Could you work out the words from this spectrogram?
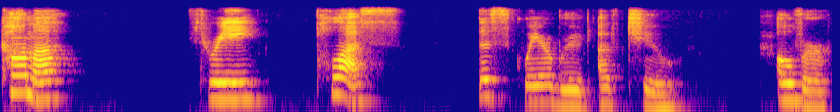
comma, 3 plus the square root of 2 over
